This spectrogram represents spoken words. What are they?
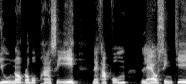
อยู่นอกระบบภาษีนะครับผมแล้วสิ่งที่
